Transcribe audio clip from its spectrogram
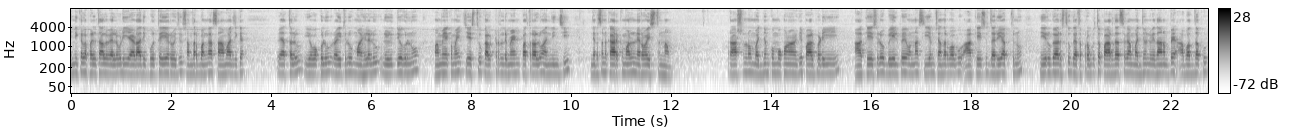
ఎన్నికల ఫలితాలు వెలువడి ఏడాది పూర్తయ్యే రోజు సందర్భంగా సామాజిక వేత్తలు యువకులు రైతులు మహిళలు నిరుద్యోగులను మమేకమై చేస్తూ కలెక్టర్ డిమాండ్ పత్రాలు అందించి నిరసన కార్యక్రమాలు నిర్వహిస్తున్నాం. రాష్ట్రంలో మద్యం కుంభకోణానికి పాల్పడి ఆ కేసులో బెయిల్పై ఉన్న సీఎం చంద్రబాబు ఆ కేసు దర్యాప్తును నీరుగారుస్తూ గత ప్రభుత్వ పారదర్శక మద్యం విధానంపై అబద్ధపు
